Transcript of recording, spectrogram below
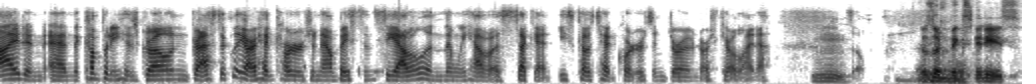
ride and and the company has grown drastically our headquarters are now based in seattle and then we have a second east coast headquarters in durham north carolina mm. so those are cool. big cities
